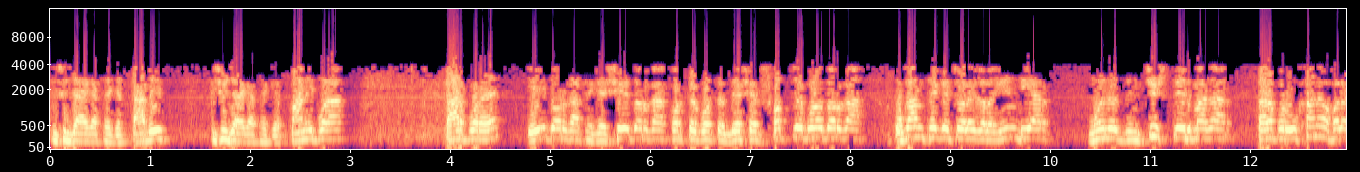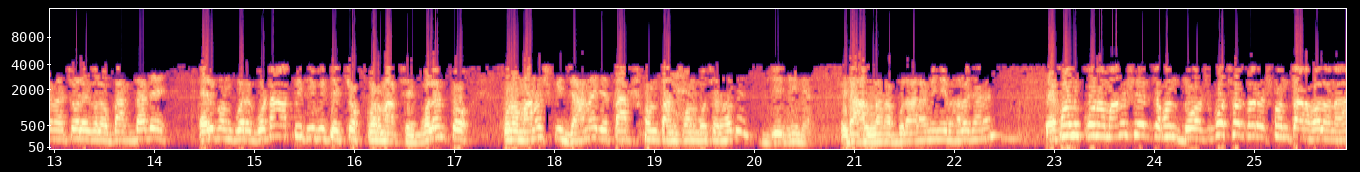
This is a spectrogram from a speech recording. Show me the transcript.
কিছু জায়গা থেকে তাবিজ, কিছু জায়গা থেকে পানি পড়া, তারপরে এই দরগা থেকে সেই দরগা করতে করতে দেশের সবচেয়ে বড় দরগা, ওখান থেকে চলে গেল ইন্ডিয়ার মইনুদ্দিন চিস্তির মাজার, তারপর ওখানে হলে না চলে গেল বাগদাদে, এরকম করে গোটা পৃথিবীতে চক্কর মারছে। বলেন তো কোন মানুষ কি জানে যে তার সন্তান কোন বছর হবে? জি জি, না। এটা আল্লাহ রাবুল আলমিনই ভালো জানেন। এখন কোন মানুষের যখন দশ বছর ধরে সন্তান হলো না,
